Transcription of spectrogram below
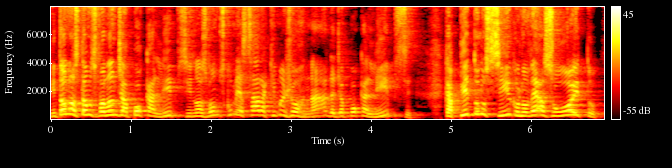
Então nós estamos falando de Apocalipse, nós vamos começar aqui uma jornada de Apocalipse. Capítulo 5, no verso 8,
